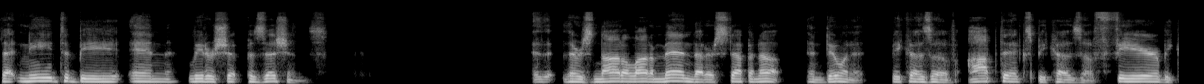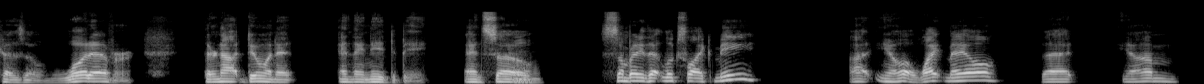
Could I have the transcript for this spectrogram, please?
that need to be in leadership positions? There's not a lot of men that are stepping up and doing it because of optics, because of fear, because of whatever. They're not doing it and they need to be. And so, mm. somebody that looks like me, uh, you know, a white male that you know, I'm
